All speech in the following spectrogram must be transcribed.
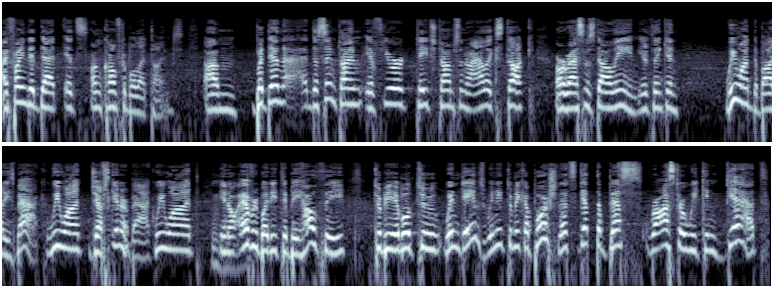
I find it that it's uncomfortable at times. Um, but then uh, at the same time, if you're Tage Thompson or Alex Tuch or Rasmus Dahlin, you're thinking, we want the bodies back. We want Jeff Skinner back. We want, Mm-hmm. you know, everybody to be healthy to be able to win games. We need to make a push. Let's get the best roster we can get,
